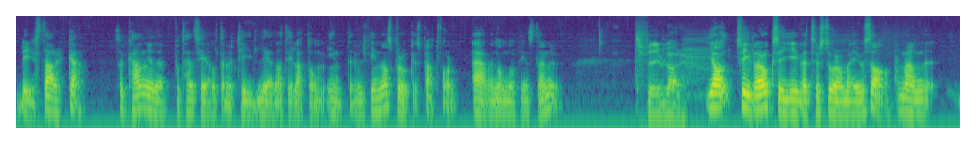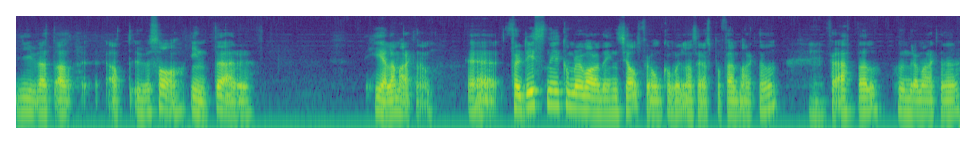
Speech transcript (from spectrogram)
blir starka så kan ju det potentiellt över tid leda till att de inte vill finnas på Rokus plattform även om de finns där nu. Tvivlar. Jag tvivlar också givet hur stora de är i USA men givet att, att USA inte är hela marknaden. Eh, för Disney kommer det vara det initialt för de kommer lanseras på fem marknader. För Apple 100 marknader.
